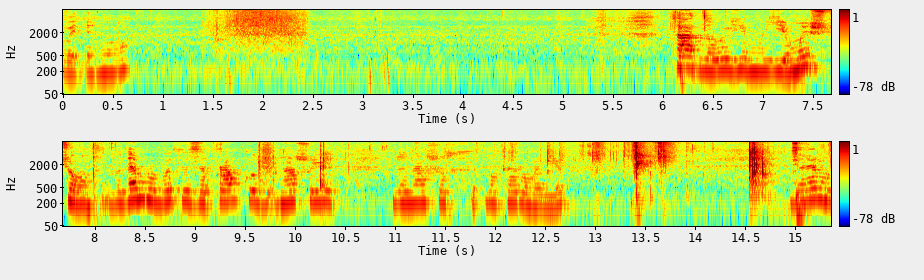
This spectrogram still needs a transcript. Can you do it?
витягнемо. Так, дорогі мої, ми що? Будемо робити заправку до нашої, до наших макаронів. Беремо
